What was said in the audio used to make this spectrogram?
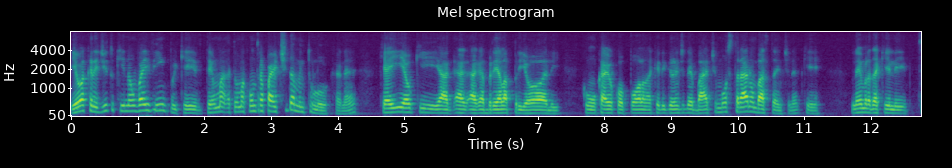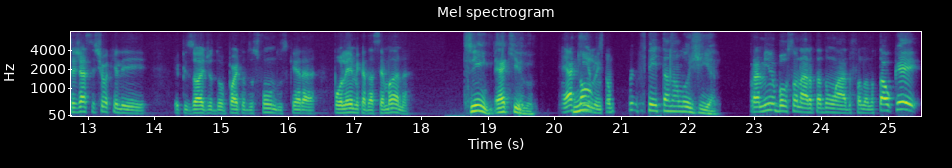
eu acredito que não vai vir, porque tem uma, tem uma contrapartida muito louca, né? Que aí é o que a, a, a Gabriela Prioli com o Caio Coppola naquele grande debate mostraram bastante, né? Porque lembra daquele. Você já assistiu aquele episódio do Porta dos Fundos que era polêmica da semana? Sim, é aquilo. É aquilo, Nossa, então. Perfeita analogia. Para mim, o Bolsonaro tá de um lado falando, tá ok,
